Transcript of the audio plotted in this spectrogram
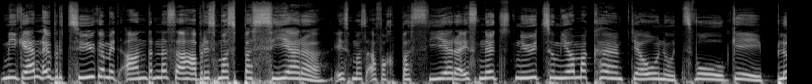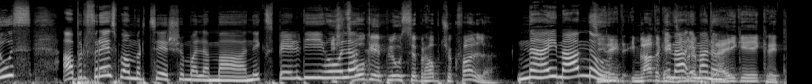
mich gerne überzeugen mit anderen Sachen, aber es muss passieren. Es muss einfach passieren. Es nützt nichts, um ja, man könnte ja auch noch 2G plus. Aber für das muss man zuerst einmal ein Mahnungsbild Ist einholen. 2G Plus überhaupt schon gefallen? Nein, noch. reden, Im Laden ma- immer über ich ma- 3G geredet.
